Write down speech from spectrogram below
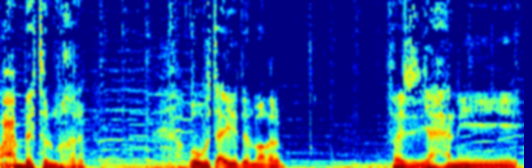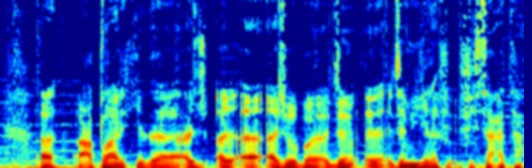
وحبيته المغرب. وبتأيد المغرب. فيعني أعطاني كذا أجوبة جميلة في ساعتها.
